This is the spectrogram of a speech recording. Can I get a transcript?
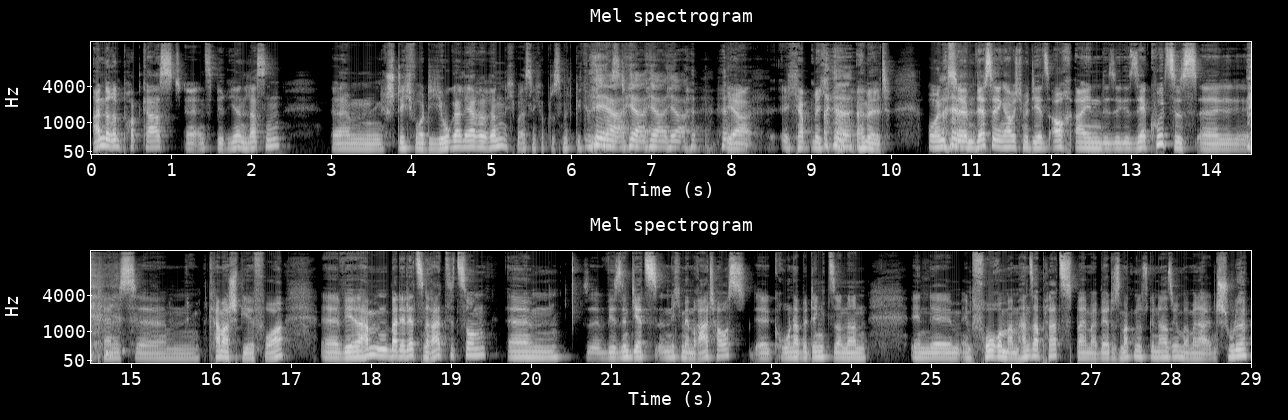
anderen Podcast äh, inspirieren lassen. Ähm, Stichwort die Yoga-Lehrerin. Ich weiß nicht, ob du es mitgekriegt ja, hast. Ja, ja, ja, ja. Ja, ich habe mich beömmelt. Und ähm, deswegen habe ich mit dir jetzt auch ein sehr kurzes äh, kleines ähm, Kammerspiel vor. Äh, wir haben bei der letzten Ratssitzung ähm, wir sind jetzt nicht mehr im Rathaus, äh, Corona-bedingt, sondern in dem, im Forum am Hansaplatz beim Albertus Magnus Gymnasium, bei meiner alten Schule.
